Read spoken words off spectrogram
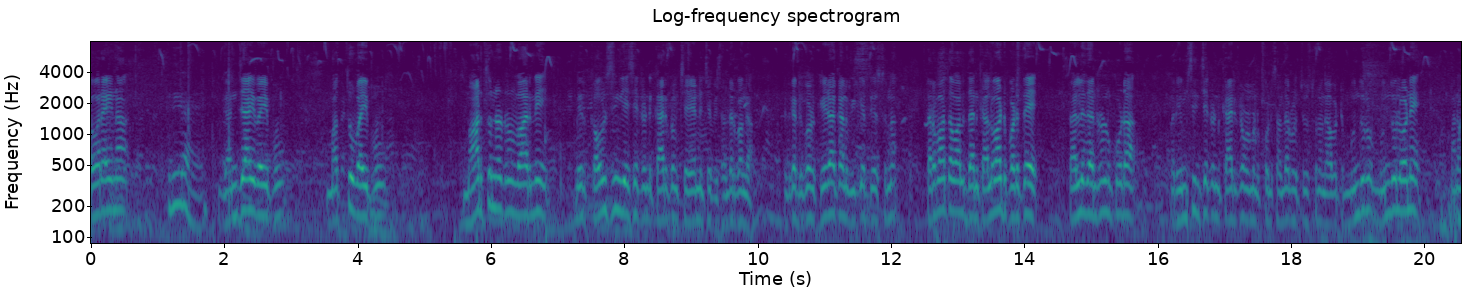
ఎవరైనా గంజాయి వైపు మత్తు వైపు మారుతున్నటువంటి వారిని మీరు కౌన్సిలింగ్ చేసేటువంటి కార్యక్రమం చేయండి అని చెప్పి సందర్భంగా. ఎందుకంటే ఇప్పుడు క్రీడాకారులు విజ్ఞప్తి చేస్తున్నా తర్వాత వాళ్ళు దానికి అలవాటు పడితే తల్లిదండ్రులను కూడా మరి హింసించేటువంటి కార్యక్రమం మనం కొన్ని సందర్భాలు చూస్తున్నాం కాబట్టి ముందు ముందులోనే మనం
